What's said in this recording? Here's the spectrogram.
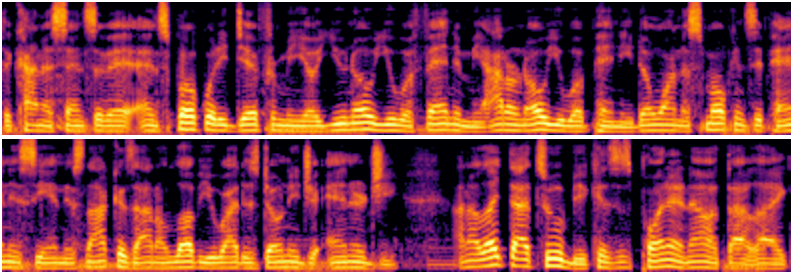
the kind of sense of it and spoke what he did for me. Yo, you know you offended me. I don't owe you a penny. Don't want to smoke and sip Hennessy. And it's not because I don't love you. I just don't need your energy. And I like that too because it's pointing out that, like,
